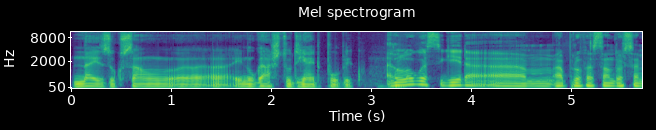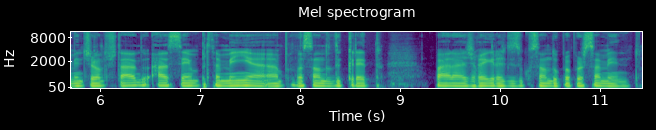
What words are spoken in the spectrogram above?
na execução uh, e no gasto do dinheiro público? Logo a seguir a, aprovação do Orçamento Geral do Estado, há sempre também a aprovação do decreto para as regras de execução do próprio orçamento.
